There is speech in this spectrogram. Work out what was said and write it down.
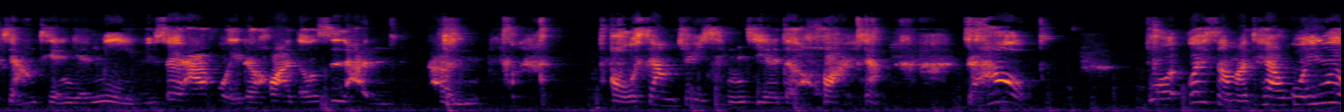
讲甜言蜜语，所以他回的话都是很很偶像剧情节的话这样。然后我为什么跳过？因为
